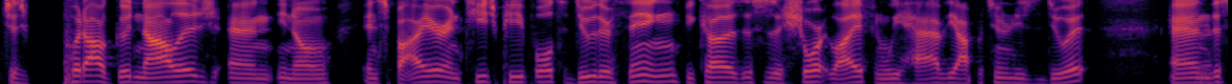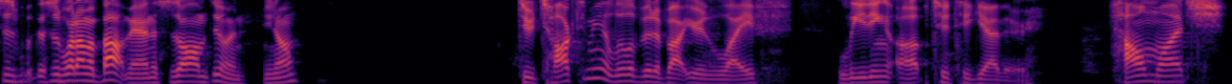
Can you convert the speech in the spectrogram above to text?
just put out good knowledge and you know inspire and teach people to do their thing because this is a short life and we have the opportunities to do it. And this is this is what i'm about man. This is all i'm doing you know? Dude talk to me a little bit about your life leading up to 2gether. How much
